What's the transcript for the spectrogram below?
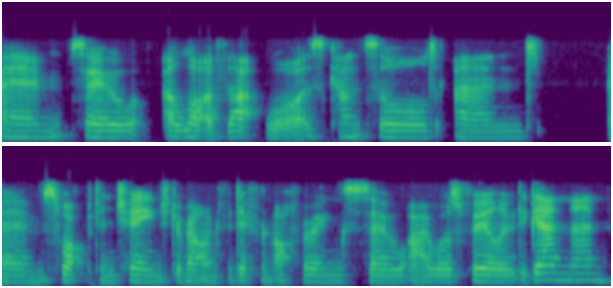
Um, so a lot of that was cancelled and um, swapped and changed around for different offerings. So I was furloughed again then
